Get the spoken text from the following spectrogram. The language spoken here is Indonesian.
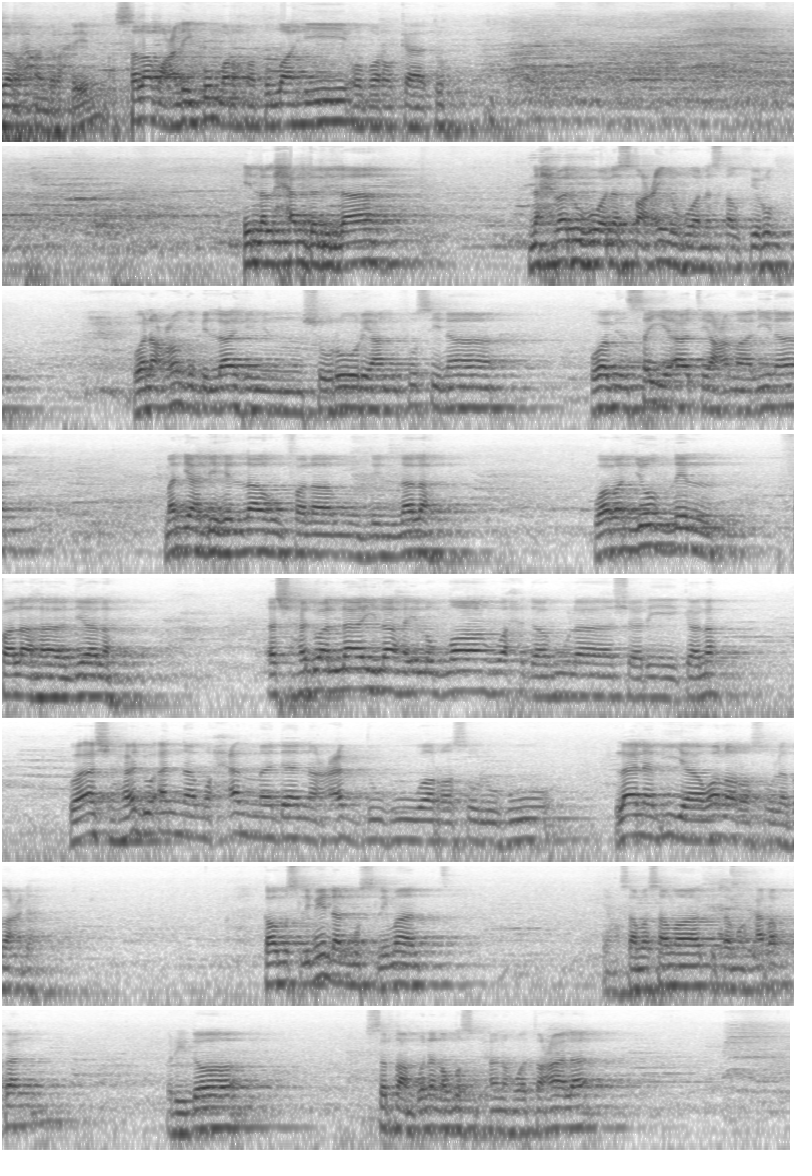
Bismillahirrahmanirrahim Assalamualaikum warahmatullahi wabarakatuh Innal hamdalillah nahmaduhu wa nasta'inuhu wa nastaghfiruh wa na'udzu billahi min shururi anfusina wa min sayyiati a'malina man yahdihillahu fala mudilla lahu ومن يضلل فلا هادي له أشهد أن لا إله إلا الله وحده لا شريك له وأشهد أن محمدا عبده ورسوله لا نبي ولا رسول بعده kaum muslimin dan muslimat yang sama-sama kita mengharapkan ridho serta ampunan Allah Subhanahu wa taala.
